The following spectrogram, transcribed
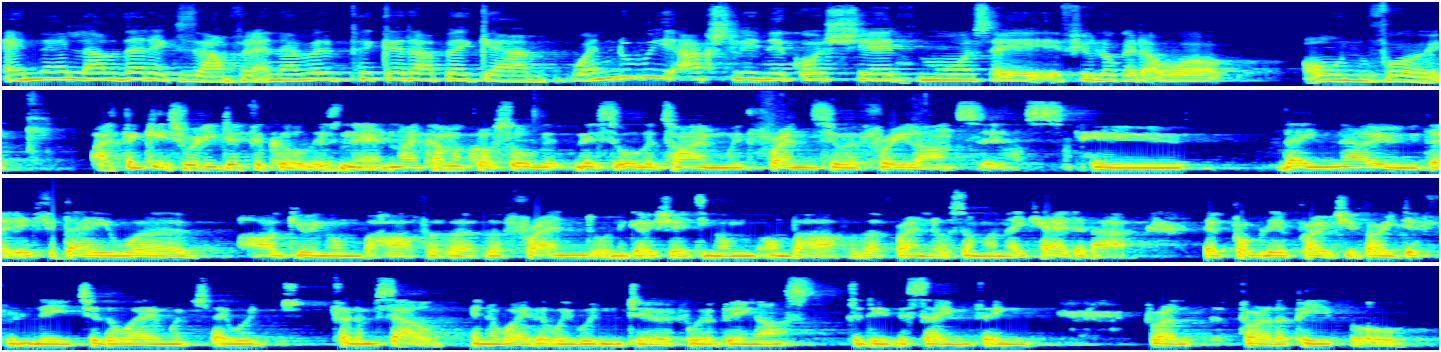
And I love that example, and I will pick it up again. When do we actually negotiate more? Say, if you look at our own work, I think it's really difficult, isn't it? And I come across all this all the time with friends who are freelancers who they know that if they were arguing on behalf of a, friend or negotiating on, on behalf of a friend or someone they cared about, they'd probably approach it very differently to the way in which they would for themselves, in a way that we wouldn't do if we were being asked to do the same thing for other, for other people.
